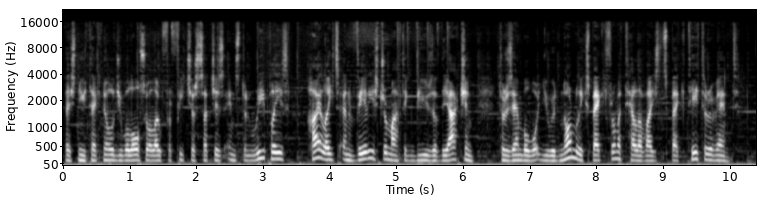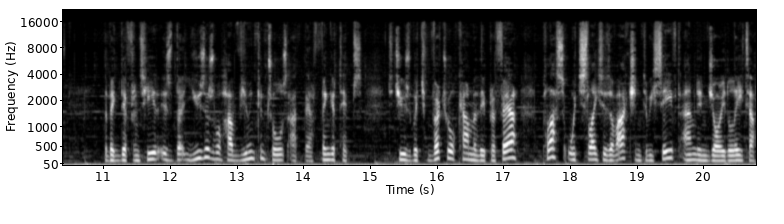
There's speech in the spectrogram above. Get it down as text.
This new technology will also allow for features such as instant replays, highlights, and various dramatic views of the action to resemble what you would normally expect from a televised spectator event. The big difference here is that users will have viewing controls at their fingertips to choose which virtual camera they prefer, plus which slices of action to be saved and enjoyed later.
